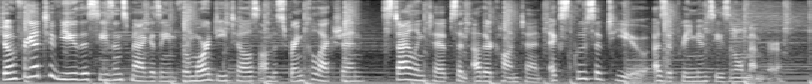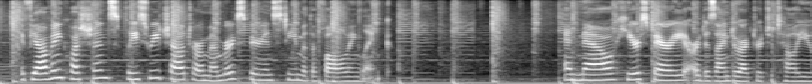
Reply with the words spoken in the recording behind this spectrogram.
Don't forget to view this season's magazine for more details on the spring collection, styling tips, and other content exclusive to you as a premium seasonal member. If you have any questions, please reach out to our member experience team at the following link. And now, here's Ferry, our design director, to tell you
